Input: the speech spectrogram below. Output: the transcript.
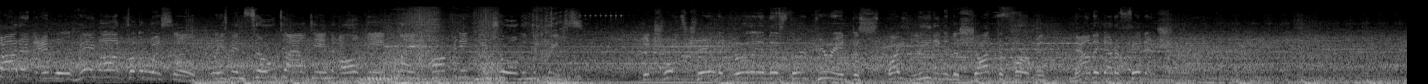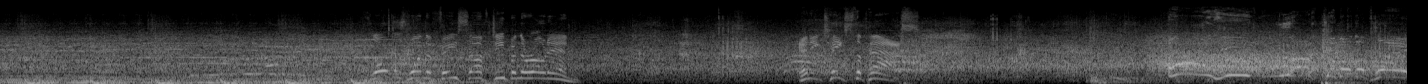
got it and will hang on for the whistle. Well, he's been so dialed in all game, playing confident controlled in the crease. Detroit's trailing early in this third period despite leading in the shot department. Now they got to finish. Won the face-off deep in their own end. And he takes the pass. Oh, he rocked him on the play!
